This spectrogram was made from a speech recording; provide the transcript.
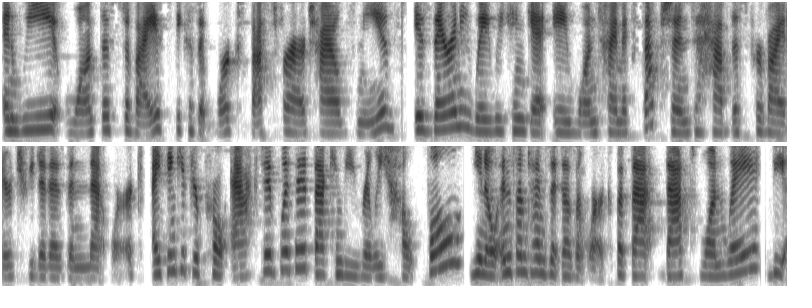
and we want this device because it works best for our child's needs. Is there any way we can get a one time exception to have this provider treated as a network? I think if you're proactive with it, that can be really helpful, you know, and sometimes it doesn't work, but that that's one way. The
